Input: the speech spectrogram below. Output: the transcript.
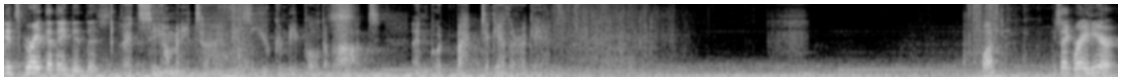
it's great that they did this. Let's see how many times you can be pulled apart and put back together again. What? He's like right here.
